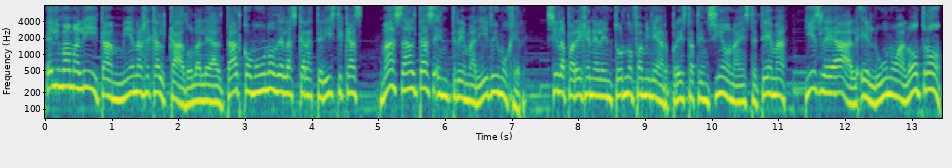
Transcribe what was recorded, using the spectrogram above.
El imam Ali también ha recalcado la lealtad como una de las características más altas entre marido y mujer. Si la pareja en el entorno familiar presta atención a este tema y es leal el uno al otro,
